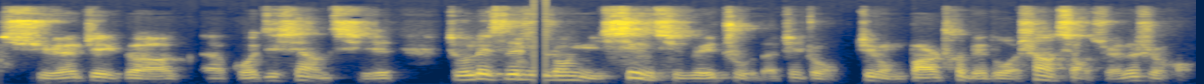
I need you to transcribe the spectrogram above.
学这个呃国际象棋，就类似这种以兴趣为主的这种这种班特别多。上小学的时候，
